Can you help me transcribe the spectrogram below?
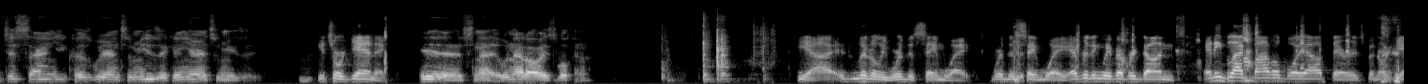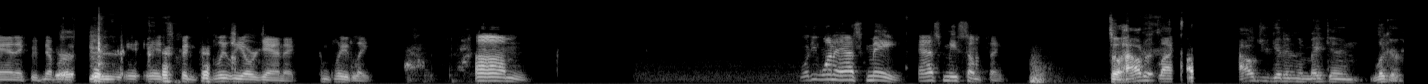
just signing you because we're into music and you're into music. It's organic. Yeah, it's not. We're not always looking. Yeah, literally, we're the same way. We're the same way. Everything we've ever done, any black bottle boy out there has been organic. We've never. It, it's been completely organic, completely. Um, what do you want to ask me? Ask me something. So how did like how'd you get into making liquor?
